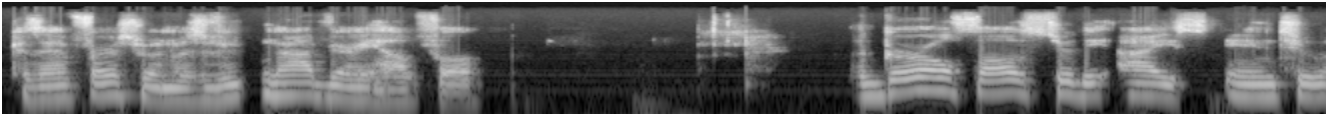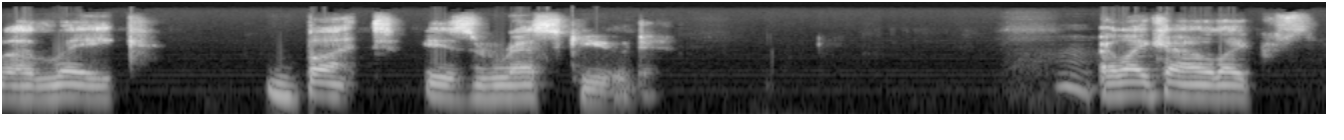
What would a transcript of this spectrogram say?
because that first one was v- not very helpful. A girl falls through the ice into a lake, but is rescued. Hmm. I like how like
